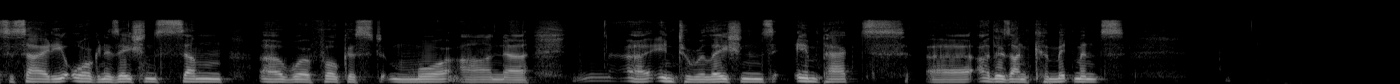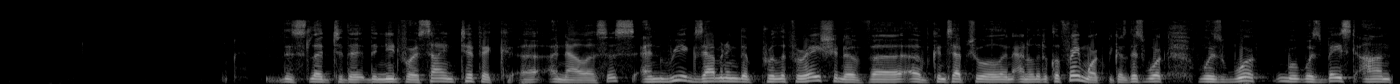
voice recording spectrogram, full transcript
society organizations. Some uh, were focused more on uh, uh, interrelations, impacts, uh, others on commitments. This led to the, the need for a scientific uh, analysis and re examining the proliferation of, uh, of conceptual and analytical framework because this work was, work was based on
